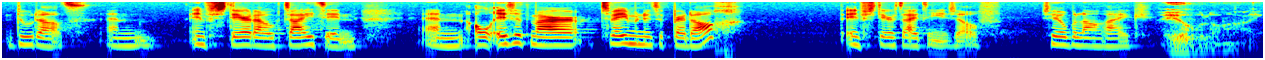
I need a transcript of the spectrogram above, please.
doe dat. En investeer daar ook tijd in. En al is het maar twee minuten per dag, investeer tijd in jezelf. is heel belangrijk. heel belangrijk.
